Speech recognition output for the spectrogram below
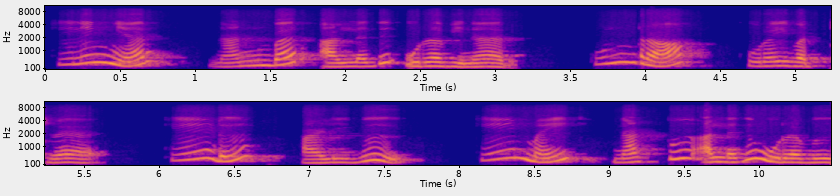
கிளைஞர் நண்பர் அல்லது உறவினர். குன்றா குறைவற்ற கேடு அழிவு கேண்மை நட்பு அல்லது உறவு.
